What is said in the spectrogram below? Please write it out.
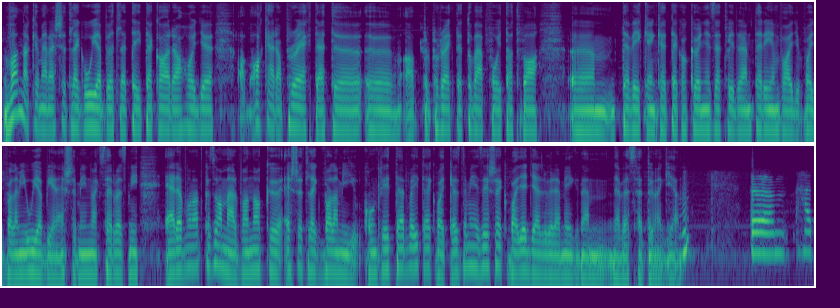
Vannak-e már esetleg újabb ötleteitek arra, hogy akár a projektet, a projektet tovább folytatva tevékenykedtek a környezetvédelem terén, vagy, vagy valami újabb ilyen eseményt megszervezni? Erre vonatkozóan már vannak esetleg valami konkrét terveitek, vagy kezdeményezések, vagy egyelőre még nem nevezhető meg ilyen? Um, hát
